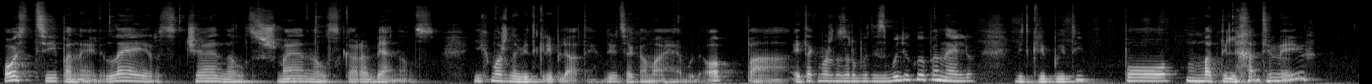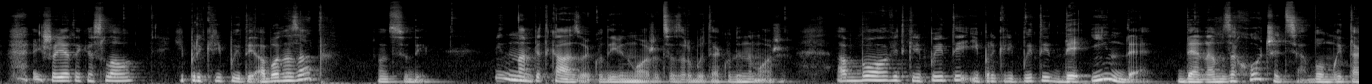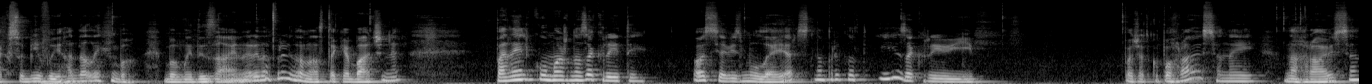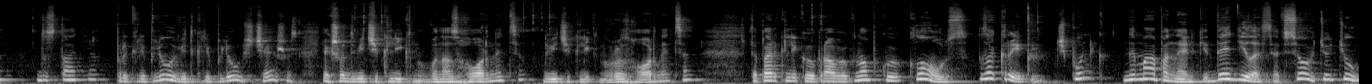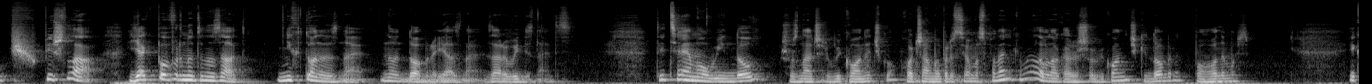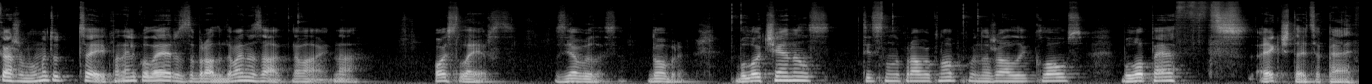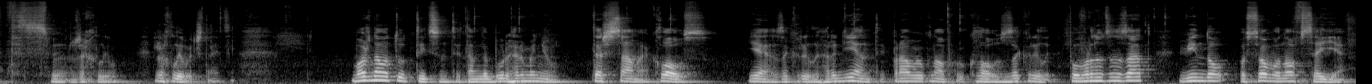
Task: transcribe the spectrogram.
Ось ці панелі: Layers, Channels, Schmanels, Carabinels. Їх можна відкріпляти. Дивіться, яка магія буде. Опа! І так можна зробити з будь-якою панеллю. Відкріпити, поматиляти нею, якщо є таке слово, і прикріпити або назад, от сюди. Він нам підказує, куди він може це зробити, а куди не може. Або відкріпити і прикріпити де-інде, де нам захочеться, бо ми так собі вигадали, бо, бо ми дизайнери, наприклад, у нас таке бачення. Панельку можна закрити. Ось я візьму Layers, наприклад, і закрию її. Спочатку пограюся неї, награюся достатньо, прикріплю, відкріплю, ще щось. Якщо двічі клікну, вона згорнеться, двічі клікну, розгорнеться. Тепер клікаю правою кнопкою Close, закрити. Чпуньк, нема панельки. Де ділася? Все, тю-тю, пішла. Як повернути назад? Ніхто не знає. Ну, добре, я знаю. Зараз ви дізнаєтесь. Тицяємо Window, що значить віконечко, хоча ми працюємо з панельками, але воно каже, що віконечки, добре, погодимось. І кажемо, ми тут цей панельку Layers забрали, давай назад, давай, на. Ось Layers. З'явилося. Добре. Було Channels, тиснули правою кнопкою, нажали Close. Було Paths. А як читається Paths? Жахливо. Жахливо читається. Можна отут тиснути, там де бургер меню. Те ж саме, Close. Є, закрили. Градієнти, правою кнопкою Close, закрили. Повернути назад, Window, ось воно все є.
